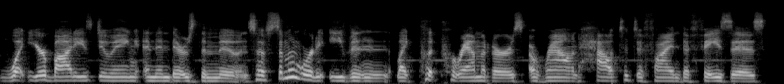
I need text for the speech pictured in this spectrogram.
what your body's doing and then there's the moon. So if someone were to even like put parameters around how to define the phases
